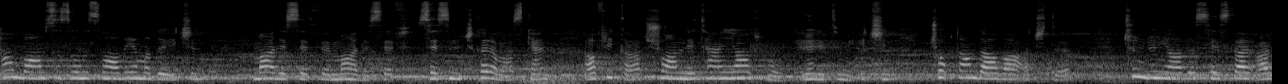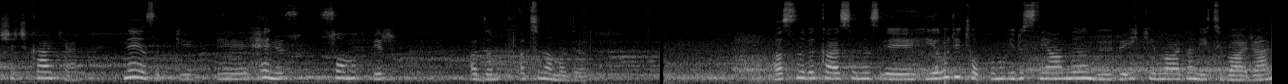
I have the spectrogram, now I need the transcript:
tam bağımsızlığını sağlayamadığı için maalesef ve maalesef sesini çıkaramazken Afrika şu an Netanyahu yönetimi için çoktan dava açtı. Tüm dünyada sesler arşa çıkarken ne yazık ki e, henüz somut bir adım atılamadı. Aslına bakarsanız e, Yahudi toplumu Hristiyanlığın büyüdüğü ilk yıllardan itibaren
